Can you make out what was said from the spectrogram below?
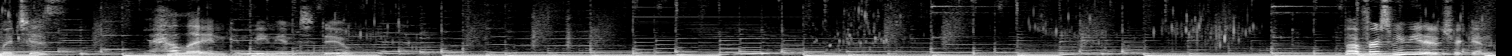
which is hella inconvenient to do. But first we need a chicken.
